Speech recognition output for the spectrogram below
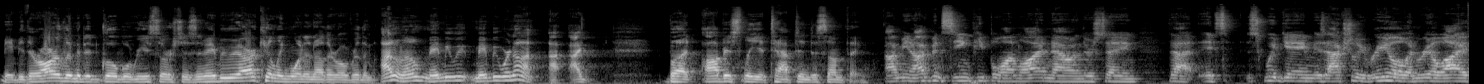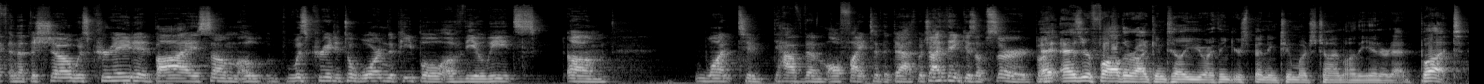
maybe there are limited global resources and maybe we are killing one another over them. I don't know. Maybe we, maybe we're not. I, I but obviously, it tapped into something. I mean, I've been seeing people online now, and they're saying that it's Squid Game is actually real in real life, and that the show was created by some uh, was created to warn the people of the elites. Um, want to have them all fight to the death, which I think is absurd. But As your father, I can tell you, I think you're spending too much time on the internet. But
